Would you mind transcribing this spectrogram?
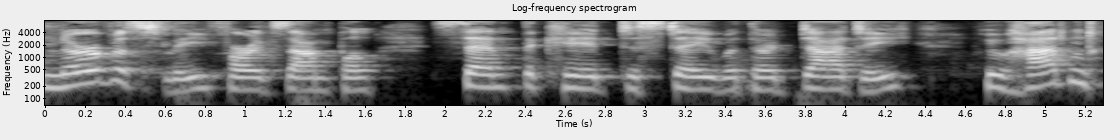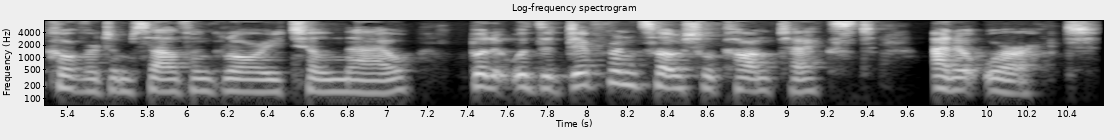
nervously, for example, sent the kid to stay with their daddy who hadn't covered himself in glory till now, but it was a different social context and it worked.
